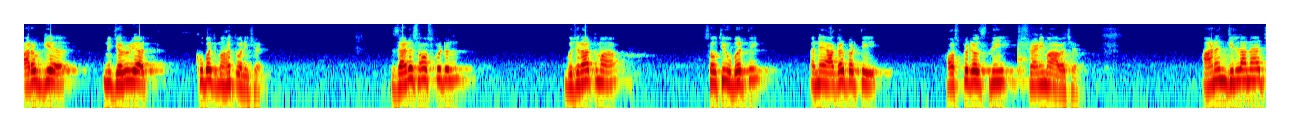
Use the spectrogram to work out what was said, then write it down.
આરોગ્યની જરૂરિયાત ખૂબ જ મહત્ત્વની છે. ઝાયડસ હોસ્પિટલ ગુજરાતમાં સૌથી ઉભરતી અને આગળ પડતી હોસ્પિટલ્સની શ્રેણીમાં આવે છે. આણંદ જિલ્લાના જ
